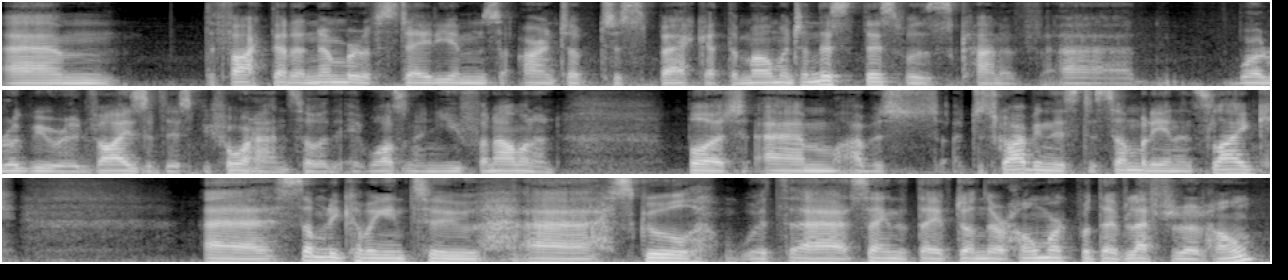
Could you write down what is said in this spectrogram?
Um, the fact that a number of stadiums aren't up to spec at the moment, and this this was kind of uh, World Rugby were advised of this beforehand, so it wasn't a new phenomenon. But um, I was describing this to somebody, and it's like uh, somebody coming into uh, school with uh, saying that they've done their homework, but they've left it at home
